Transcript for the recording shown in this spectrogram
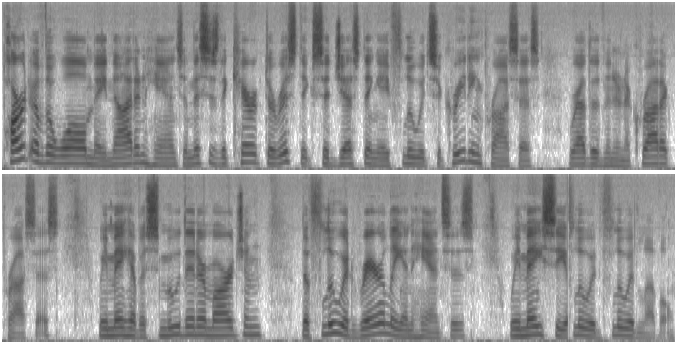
Part of the wall may not enhance, and this is the characteristic suggesting a fluid secreting process rather than a necrotic process. We may have a smooth inner margin. The fluid rarely enhances. We may see a fluid-fluid level.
